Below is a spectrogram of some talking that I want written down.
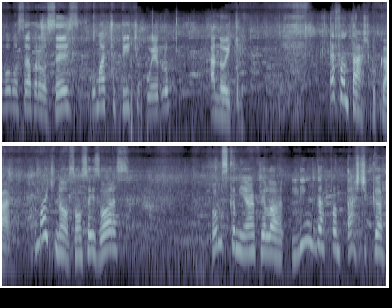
eu vou mostrar para vocês o Machu Picchu Pueblo à noite. É fantástico, cara. À noite não, são 6 horas. Vamos caminhar pela linda, fantástica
